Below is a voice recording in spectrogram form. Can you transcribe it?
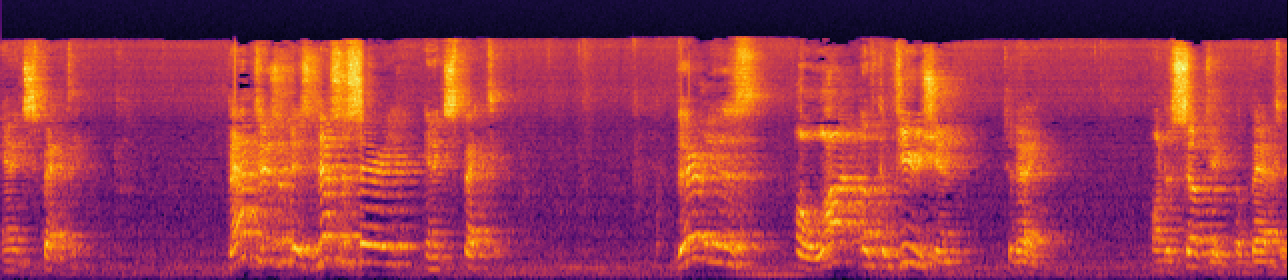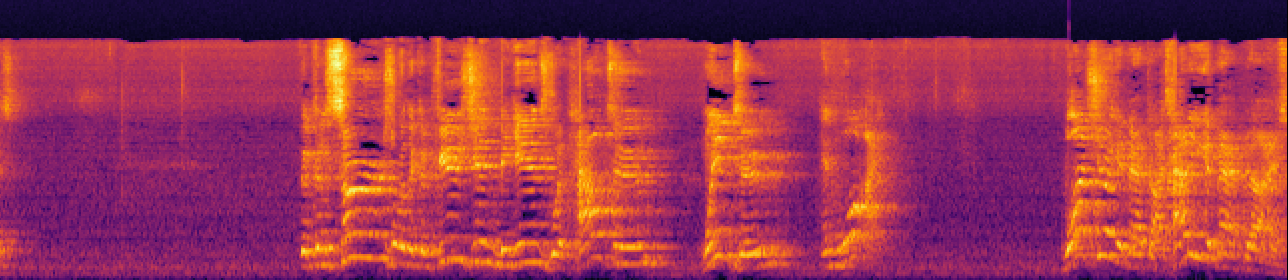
and expected. Baptism is necessary and expected. There is a lot of confusion today on the subject of baptism. The concerns or the confusion begins with how to, when to, and why. Why should I get baptized? How do you get baptized?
